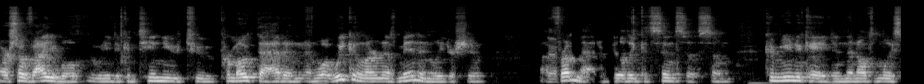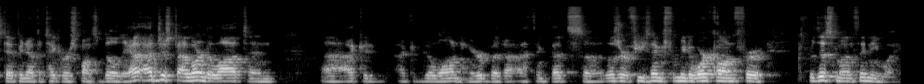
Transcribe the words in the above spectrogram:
are so valuable. We need to continue to promote that, and, and what we can learn as men in leadership uh, from that, building consensus and communicating, and then ultimately stepping up and taking responsibility. I, I just I learned a lot, and uh, I could I could go on here, but I think that's uh, those are a few things for me to work on for for this month anyway.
